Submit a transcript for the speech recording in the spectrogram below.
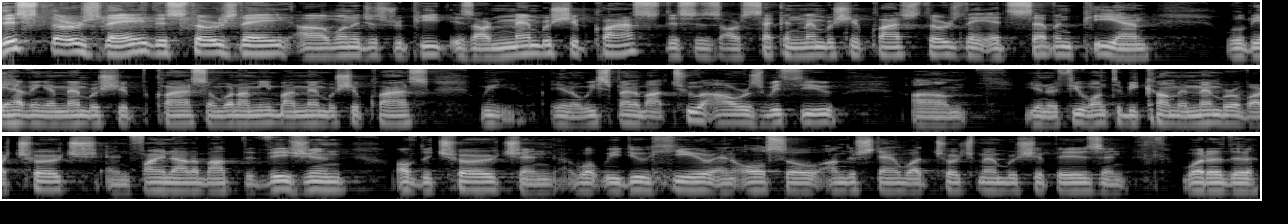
This Thursday, this Thursday, uh, I want to just repeat, is our membership class. This is our second membership class, Thursday at 7 p.m. We'll be having a membership class, and what I mean by membership class, we, you know, we spend about two hours with you. Um, you know, if you want to become a member of our church and find out about the vision of the church and what we do here, and also understand what church membership is and what are the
